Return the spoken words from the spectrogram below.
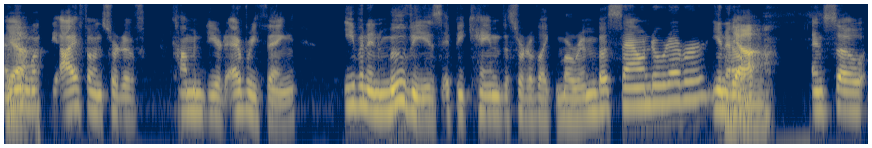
And Yeah. then once the iPhone sort of commandeered everything, even in movies, it became the sort of like marimba sound or whatever, you know? Yeah. And so,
